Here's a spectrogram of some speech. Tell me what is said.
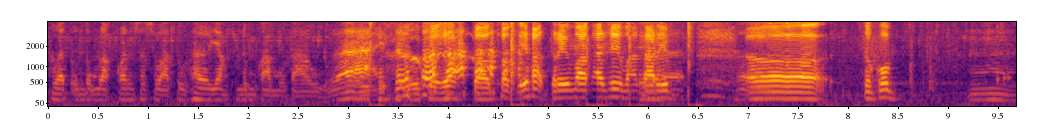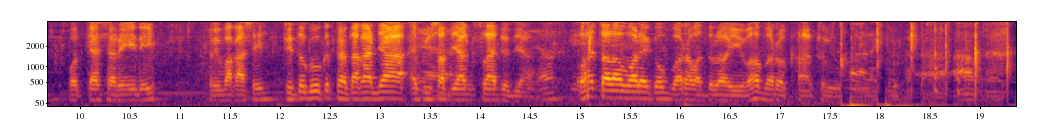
buat untuk melakukan sesuatu hal yang belum kamu tahu. Wah itu. Oke, ya, cocok ya. Terima kasih Mas Ya. Arif. Eh, cukup Hmm, podcast hari ini. terima kasih. Ditunggu kedatangannya episode yang selanjutnya. Ya, oke. wassalamualaikum warahmatullahi wabarakatuh. Waalaikumsalam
